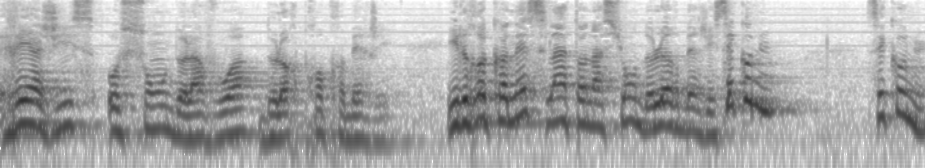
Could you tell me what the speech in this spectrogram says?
réagissent au son de la voix de leur propre berger. Ils reconnaissent l'intonation de leur berger. C'est connu. C'est connu.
